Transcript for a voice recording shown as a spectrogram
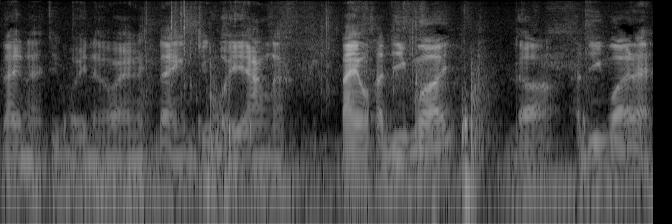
Đây nè chuẩn bị nè các bạn đang chuẩn bị ăn nè. Đây một thành viên mới. Đó thành viên mới nè.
